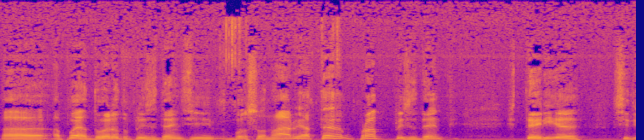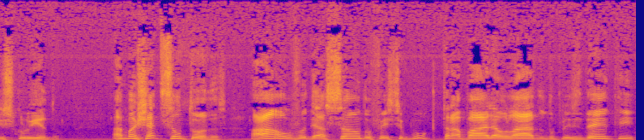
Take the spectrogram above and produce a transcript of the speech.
uh, apoiadora do presidente Bolsonaro e até o próprio presidente teria sido excluído. As manchetes são todas. Alvo de ação do Facebook trabalha ao lado do presidente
